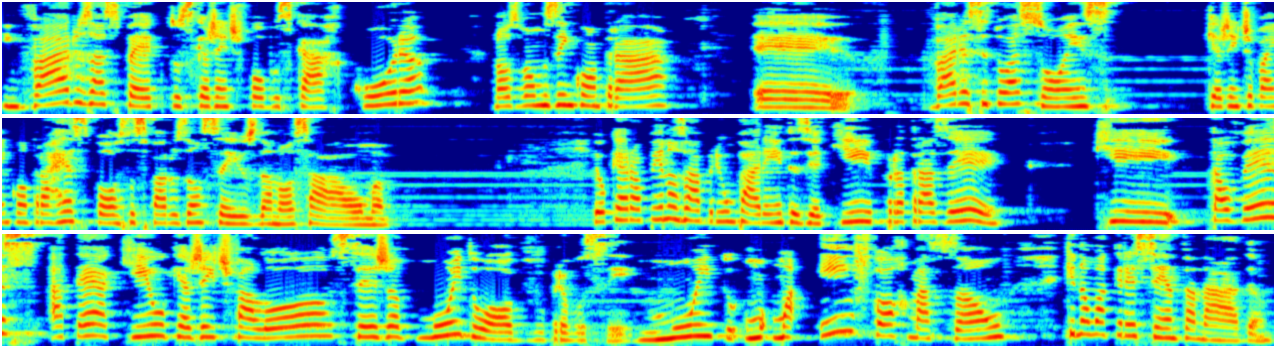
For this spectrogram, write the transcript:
em vários aspectos que a gente for buscar cura, nós vamos encontrar é, várias situações que a gente vai encontrar respostas para os anseios da nossa alma. Eu quero apenas abrir um parêntese aqui para trazer que talvez até aqui o que a gente falou seja muito óbvio para você, muito uma informação que não acrescenta nada.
